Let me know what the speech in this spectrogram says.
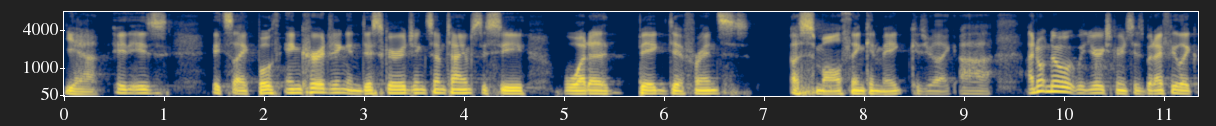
Yeah, it is. It's like both encouraging and discouraging sometimes to see what a big difference a small thing can make because you're like, ah, I don't know what your experience is, but I feel like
